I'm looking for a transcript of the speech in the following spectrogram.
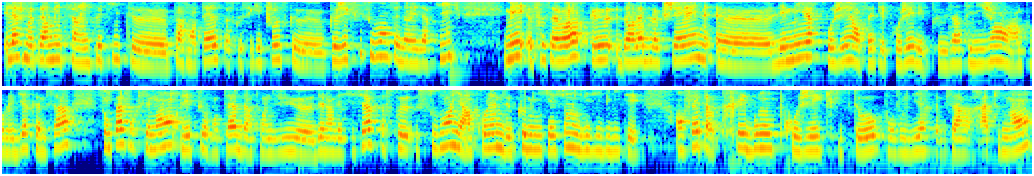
Et là, je me permets de faire une petite euh, parenthèse parce que c'est quelque chose que, que j'écris souvent en fait dans les articles. Mais il faut savoir que dans la blockchain, euh, les meilleurs projets, en fait, les projets les plus intelligents, hein, pour le dire comme ça, sont pas forcément les plus rentables d'un point de vue euh, de l'investisseur parce que souvent il y a un problème de communication et de visibilité. En fait, un très bon projet crypto, pour vous le dire comme ça rapidement,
